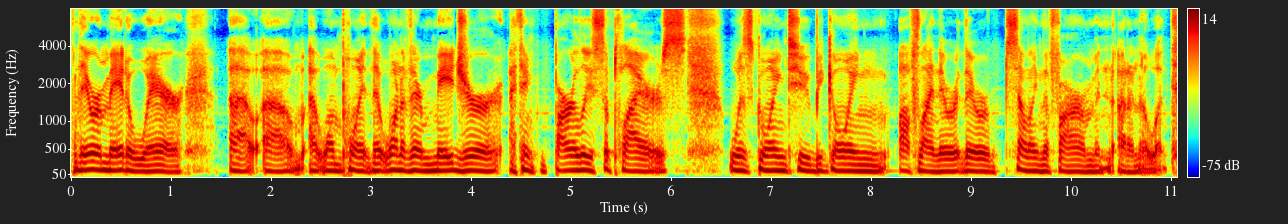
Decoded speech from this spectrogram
they were made aware uh, um, at one point that one of their major, I think, barley suppliers was going to be going offline. They were they were selling the farm, and I don't know what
